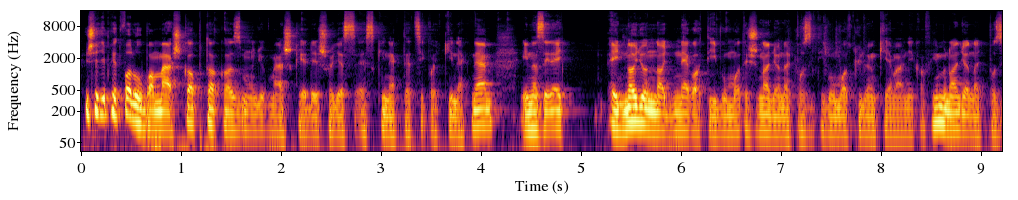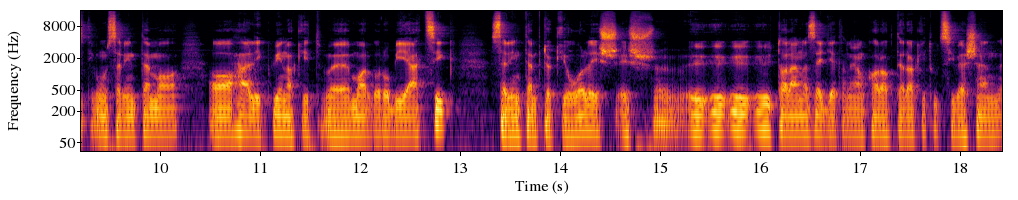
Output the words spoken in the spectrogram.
És egyébként valóban más kaptak, az mondjuk más kérdés, hogy ez, ez kinek tetszik, vagy kinek nem. Én azért egy egy nagyon nagy negatívumot és nagyon nagy pozitívumot külön kiemelnék a filmben. Nagyon nagy pozitívum szerintem a, a Harley Quinn, akit Margot Robbie játszik, szerintem tök jól, és, és ő, ő, ő, ő talán az egyetlen olyan karakter, akit úgy szívesen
